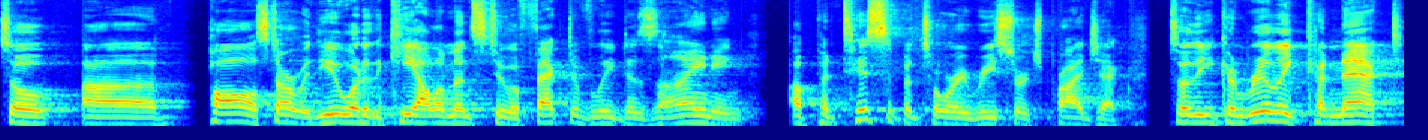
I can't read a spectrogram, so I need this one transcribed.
So, uh, Paul, I'll start with you. What are the key elements to effectively designing a participatory research project so that you can really connect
